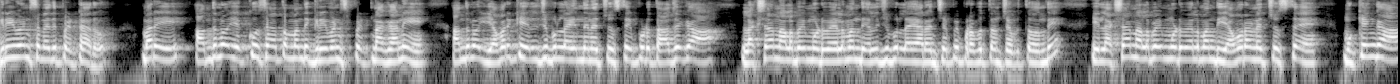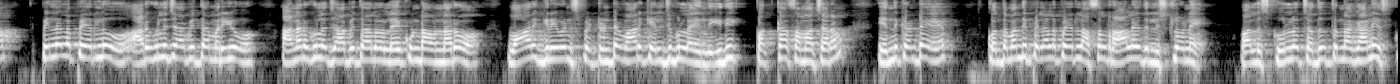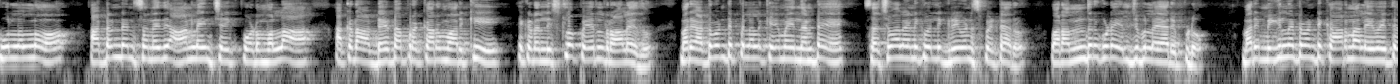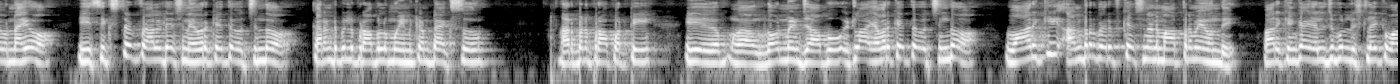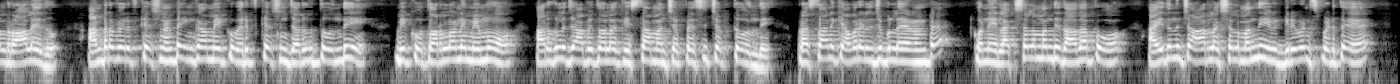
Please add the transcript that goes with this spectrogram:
గ్రీవెన్స్ అనేది పెట్టారు. మరి అందులో ఎక్కువ శాతం మంది గ్రీవెన్స్ పెట్టినా కానీ అందులో ఎవరికి ఎలిజిబుల్ అయిందని చూస్తే ఇప్పుడు తాజాగా లక్షా నలభై మూడు వేల మంది ఎలిజిబుల్ అయ్యారని చెప్పి ప్రభుత్వం చెబుతోంది. ఈ లక్షా నలభై మూడు వేల మంది ఎవరనేది చూస్తే ముఖ్యంగా పిల్లల పేర్లు అర్హుల జాబితా మరియు అనర్హుల జాబితాలో లేకుండా ఉన్నారో వారి గ్రీవెన్స్ పెట్టుంటే వారికి ఎలిజిబుల్ అయింది. ఇది పక్కా సమాచారం. ఎందుకంటే కొంతమంది పిల్లల పేర్లు అసలు రాలేదు లిస్టులోనే. వాళ్ళు స్కూల్లో చదువుతున్నా కానీ స్కూళ్ళల్లో అటెండెన్స్ అనేది ఆన్లైన్ చేయకపోవడం వల్ల అక్కడ డేటా ప్రకారం వారికి ఇక్కడ లిస్ట్లో పేర్లు రాలేదు. మరి అటువంటి పిల్లలకి ఏమైందంటే సచివాలయానికి వెళ్ళి గ్రీవెన్స్ పెట్టారు. వారందరూ కూడా ఎలిజిబుల్ అయ్యారు ఇప్పుడు. మరి మిగిలినటువంటి కారణాలు ఏవైతే ఉన్నాయో ఈ సిక్స్ స్టెప్ వ్యాలిడేషన్ ఎవరికైతే వచ్చిందో current bill problem income tax urban property ఈ గవర్నమెంట్ జాబు ఇట్లా ఎవరికైతే వచ్చిందో వారికి అండర్ వెరిఫికేషన్ అని మాత్రమే ఉంది. వారికి ఇంకా ఎలిజిబుల్ లిస్ట్లోకి వాళ్ళు రాలేదు. అండర్ వెరిఫికేషన్ అంటే ఇంకా మీకు వెరిఫికేషన్ జరుగుతూ ఉంది. మీకు త్వరలోనే మేము అర్హుల జాబితాలోకి ఇస్తామని చెప్పేసి చెప్తూ ఉంది. ప్రస్తుతానికి ఎవరు ఎలిజిబుల్ అయ్యారంటే కొన్ని లక్షల మంది దాదాపు ఐదు నుంచి ఆరు లక్షల మంది గ్రీవెన్స్ పెడితే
